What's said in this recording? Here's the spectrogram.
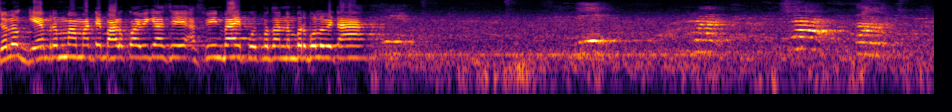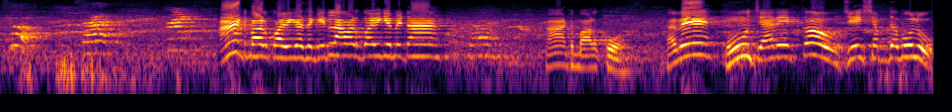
ચલો, ગેમ રમવા માટે બાળકો આવી ગયા છે. અશ્વિનભાઈ, પોતપોતાનો નંબર બોલો બેટા. આઠ બાળકો આવી ગયા છે. કેટલા બાળકો આવી ગયા બેટા? આઠ બાળકો. હવે હું જ્યારે કહું, જે શબ્દ બોલું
